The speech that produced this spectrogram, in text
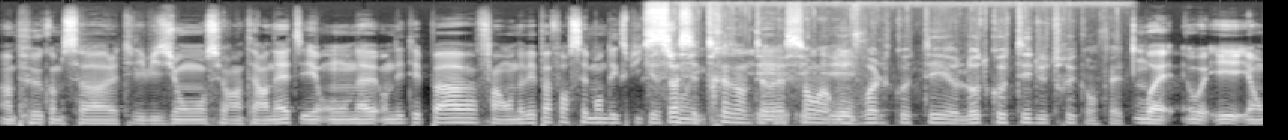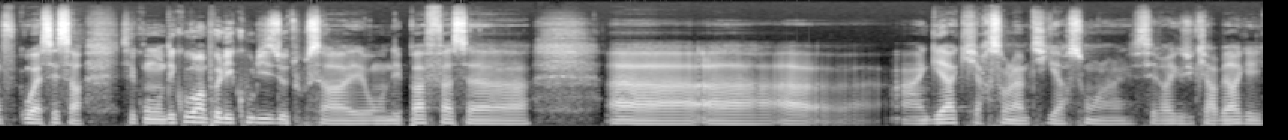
un peu comme ça à la télévision, sur Internet, et on n'était pas, enfin, on n'avait pas forcément d'explication. Ça, c'est très et- intéressant. et- On voit le côté, l'autre côté du truc, en fait. Ouais, ouais, et, et en- ouais, c'est ça. C'est qu'on découvre un peu les coulisses de tout ça et on n'est pas face à, à, à- à un gars qui ressemble à un petit garçon. hein. C'est vrai que Zuckerberg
